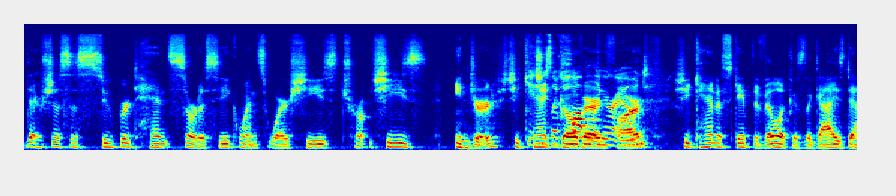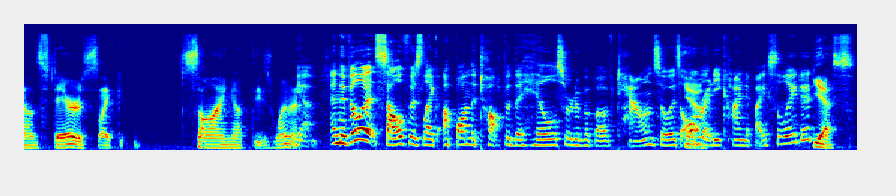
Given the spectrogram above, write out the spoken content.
there's just this super tense sort of sequence where she's tr- she's injured. She can't she's, like, go very hobbling far. She can't escape the villa because the guy's downstairs, like sawing up these women. Yeah. And the villa itself is like up on the top of the hill, sort of above town, so it's Yeah. already kind of isolated. Yes.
